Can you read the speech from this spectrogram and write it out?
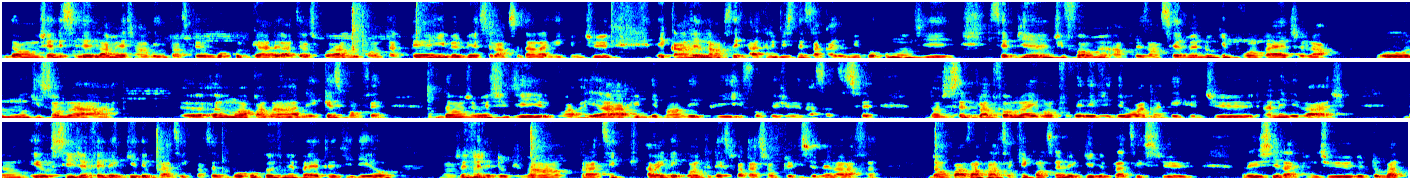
Donc, j'ai décidé de la mettre en ligne parce que beaucoup de gars de la diaspora me contactaient, ils veulent bien se lancer dans l'agriculture. Et quand j'ai lancé Agribusiness Academy, beaucoup m'ont dit, c'est bien, tu formes en présentiel, mais nous qui ne pouvons pas être là, ou nous qui sommes là euh, un mois pendant l'année, qu'est-ce qu'on fait? Donc, je me suis dit, voilà, il y a une demande et puis il faut que je la satisfais. Donc, sur cette plateforme-là, ils vont trouver des vidéos en agriculture, en élevage donc, et aussi, j'ai fait des guides pratiques parce que beaucoup peuvent ne pas être vidéo. Donc, j'ai fait mhm. des documents pratiques avec des comptes d'exploitation prévisionnels à la fin. Donc, par exemple, en ce qui concerne le guide pratique sur réussir la culture de tomates,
